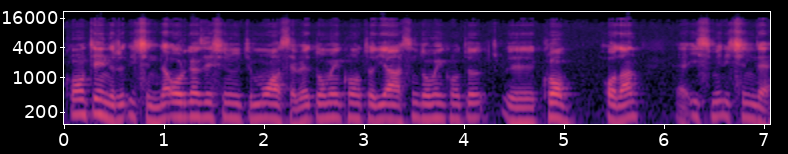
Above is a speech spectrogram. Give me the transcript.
Konteynerin içinde Organization Unity muhasebe, domain control Yasin, domain control e, com olan e, ismin içinde.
